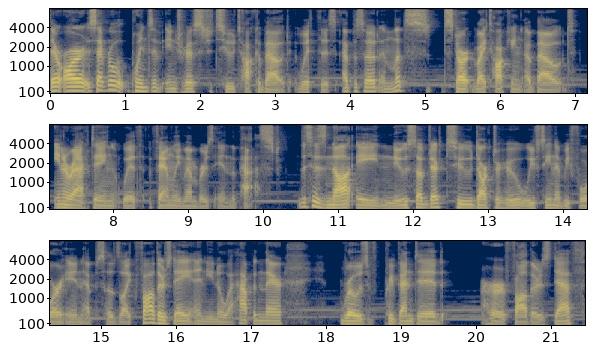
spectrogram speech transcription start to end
There are several points of interest to talk about with this episode, and let's start by talking about interacting with family members in the past. This is not a new subject to Doctor Who. We've seen it before in episodes like Father's Day, and you know what happened there. Rose prevented her father's death,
